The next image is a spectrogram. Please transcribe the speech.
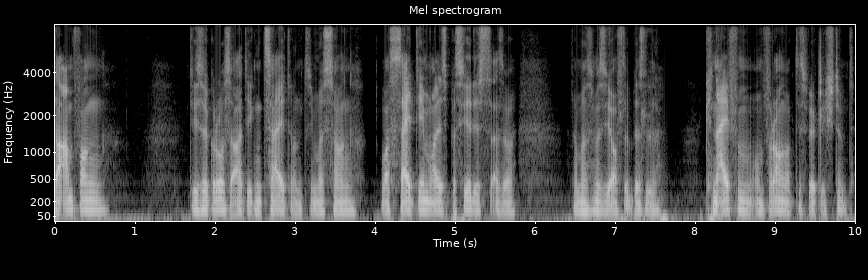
der Anfang dieser großartigen Zeit. Und ich muss sagen, was seitdem alles passiert ist, also da muss man sich oft ein bisschen kneifen und fragen, ob das wirklich stimmt.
